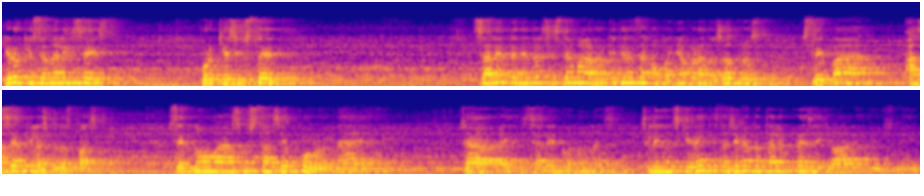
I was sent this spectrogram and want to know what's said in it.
quiero que usted analice esto. Porque si usted sale entendiendo el sistema de valor que tiene esta compañía para nosotros, usted va a hacer que las cosas pasen. Usted no va a asustarse por nada. O sea, ahí salen con unas. Se le dicen, que ve que está llegando a tal empresa y yo, ay, Dios mío.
